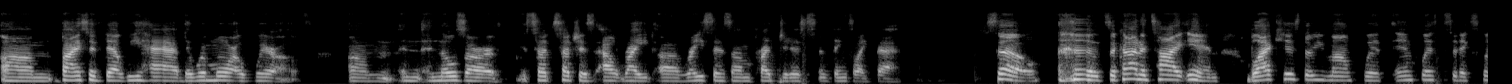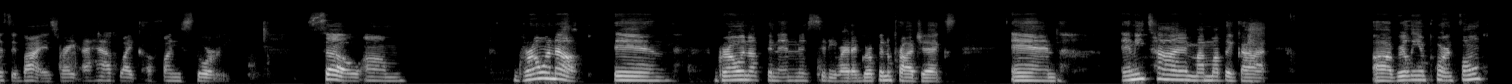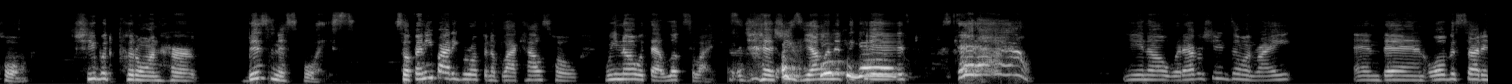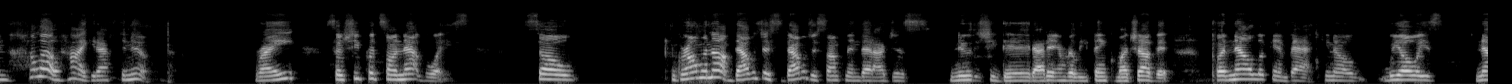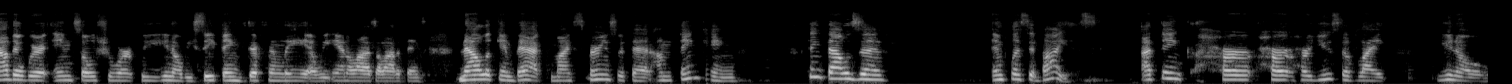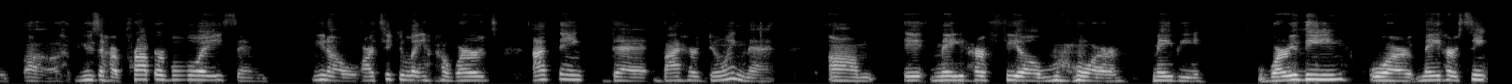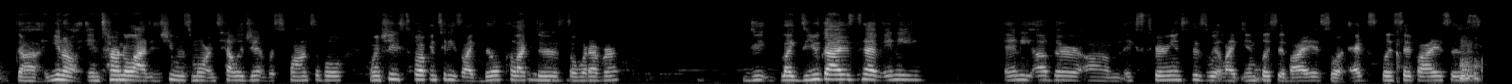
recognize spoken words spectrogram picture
um, biases that we have that we're more aware of. Um, and, and those are such, such as outright uh, racism, prejudice, and things like that. So, to kind of tie in Black History Month with implicit, explicit bias, right? I have like a funny story. So, um, growing up in growing up in inner city, right? I grew up in the projects, and anytime my mother got a really important phone call, she would put on her business voice. So if anybody grew up in a black household, we know what that looks like. she's yelling at the kids, sit down, you know, whatever she's doing, right? And then all of a sudden, hello, hi, good afternoon, right? So she puts on that voice. So growing up, that was just that was just something that I just knew that she did. I didn't really think much of it. But now looking back, you know, we always now that we're in social work, we, you know, we see things differently and we analyze a lot of things. Now looking back, my experience with that, I'm thinking, I think that was a implicit bias. I think her her her use of like, you know, uh, using her proper voice and you know articulating her words. I think that by her doing that, um, it made her feel more maybe worthy or made her think, uh, you know, internalize that she was more intelligent, responsible when she's talking to these like bill collectors or whatever. Do like, do you guys have any any other um, experiences with like implicit bias or explicit biases?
